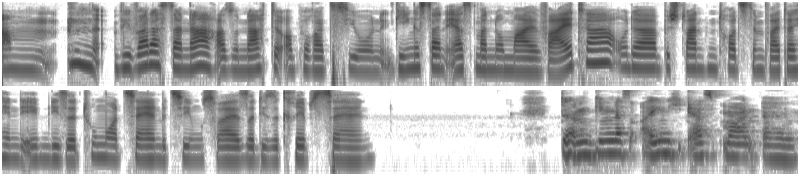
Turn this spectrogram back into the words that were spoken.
Ähm, wie war das danach? Also nach der Operation, ging es dann erstmal normal weiter oder bestanden trotzdem weiterhin eben diese Tumorzellen bzw. diese Krebszellen? Dann ging das eigentlich erstmal ähm,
